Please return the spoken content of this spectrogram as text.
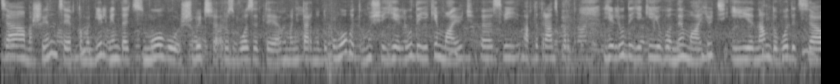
Ця машина, цей автомобіль, він дасть змогу швидше розвозити гуманітарну допомогу, тому що є люди, які мають е, свій автотранспорт, є люди, які його не мають, і нам доводиться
